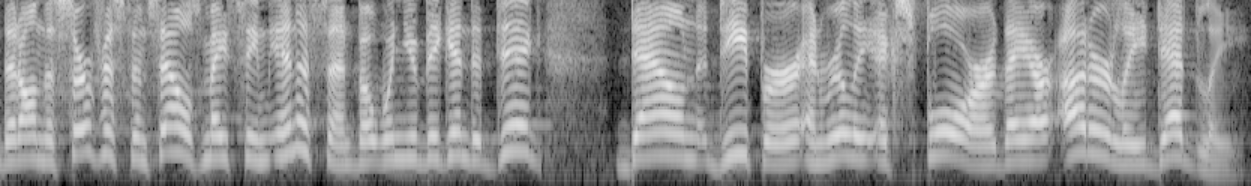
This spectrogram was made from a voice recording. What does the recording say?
that on the surface themselves may seem innocent, but when you begin to dig down deeper and really explore, they are utterly deadly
